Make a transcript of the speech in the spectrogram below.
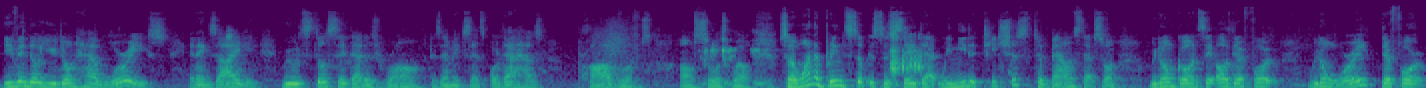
Even though you don't have worries and anxiety, we would still say that is wrong. Does that make sense? Or that has problems also as well. So I want to bring this up is to say that we need to teach this to balance that. So we don't go and say, oh, therefore we don't worry, therefore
